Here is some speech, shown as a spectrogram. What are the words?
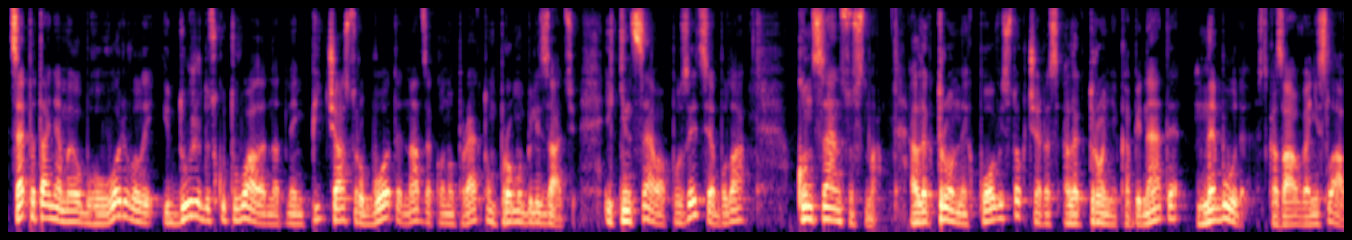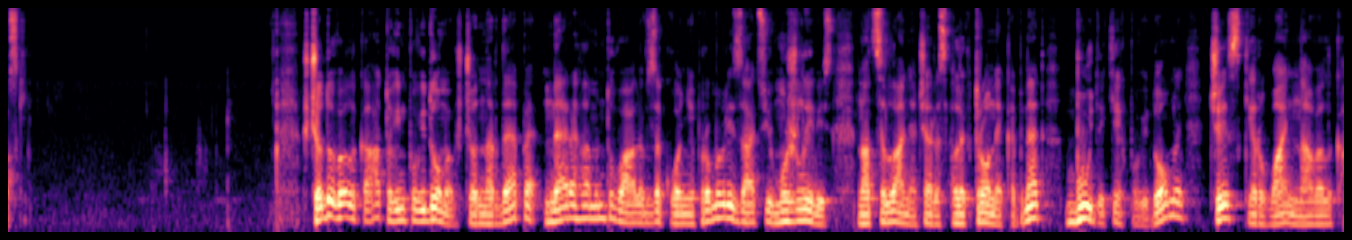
Це питання ми обговорювали і дуже дискутували над ним під час роботи над законопроектом про мобілізацію. І кінцева позиція була консенсусна. Електронних повісток через електронні кабінети не буде, сказав Веніславський. Щодо ВЛК, то він повідомив, що нардепи не регламентували в законі про мобілізацію можливість надсилання через електронний кабінет будь-яких повідомлень чи скерувань на ВЛК.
